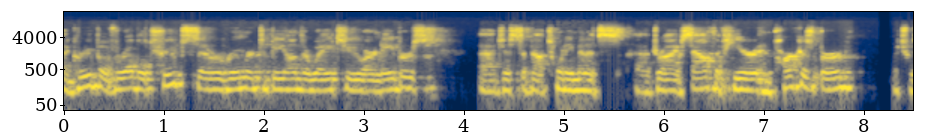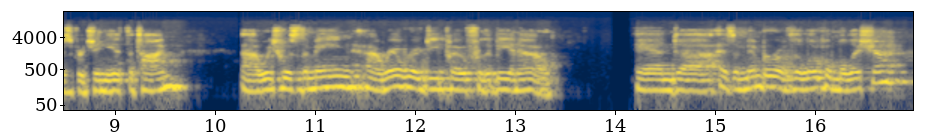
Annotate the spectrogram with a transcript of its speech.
a group of rebel troops that were rumored to be on their way to our neighbors, uh, just about 20 minutes uh, drive south of here in Parkersburg, which was Virginia at the time, which was the main railroad depot for the B&O. And uh, as a member of the local militia,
